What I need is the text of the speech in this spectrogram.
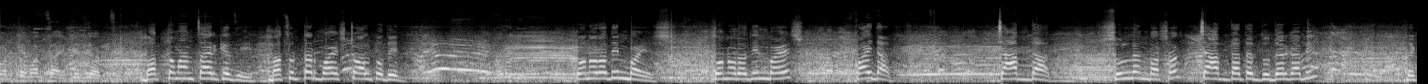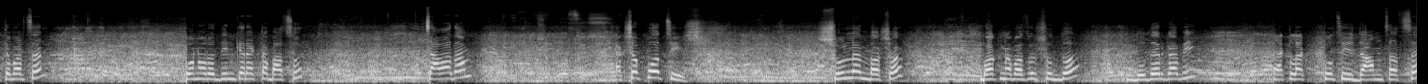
বর্তমান চার কেজি বর্তমান চার কেজি। বাছুরটার বয়সটা অল্প দিন। পনেরো দিন। বয়স। পনেরো দিন বয়স। কয় দাঁত? চার দাঁত। শুনলেন দর্শক, চার দাঁতের দুধের গাবি দেখতে পাচ্ছেন? পনেরো দিনকের একটা বাছুর। চাওয়া দাম? একশো পঁচিশ। শুনলেন দর্শক, বকনা বাছুর শুদ্ধ, দুধের গাবি এক লাখ পঁচিশ দাম চাচ্ছে।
